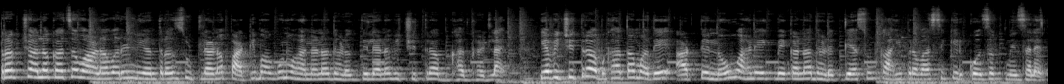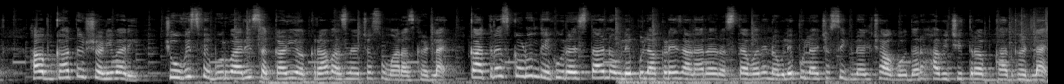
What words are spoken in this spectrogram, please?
ट्रक चालकाचं वाहनावरील नियंत्रण सुटल्यानं पाठीमागून वाहनांना धडक दिल्यानं विचित्र अपघात घडलाय. या विचित्र अपघातामध्ये आठ ते नऊ वाहने एकमेकांना धडकली असून काही प्रवासी किरकोळ जखमी झालेत. हा अपघात शनिवारी चोवीस फेब्रुवारी सकाळी अकरा वाजण्याच्या सुमारास घडलाय. कात्रजकडून देहू रस्ता नवले पुलाकडे जाणाऱ्या रस्त्यावर नवले पुलाच्या सिग्नलच्या अगोदर हा विचित्र अपघात घडलाय.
